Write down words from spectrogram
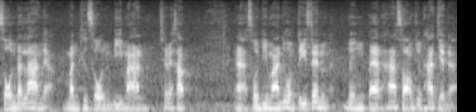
โซนด้านล่างเนี่ยมันคือโซนดีมานใช่ไหมครับอ่าโซนดีมานที่ผมตีเส้น 1852.57อะ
